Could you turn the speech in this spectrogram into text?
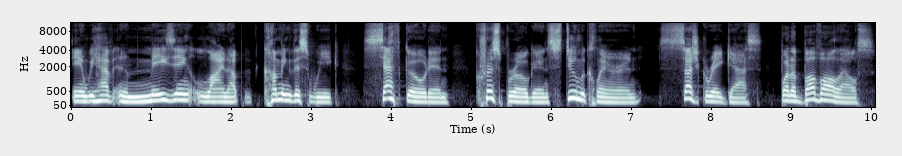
And we have an amazing lineup coming this week Seth Godin, Chris Brogan, Stu McLaren, such great guests. But above all else,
